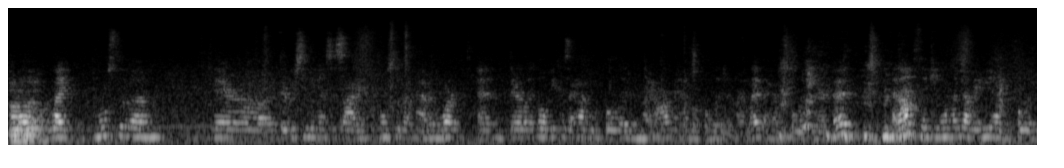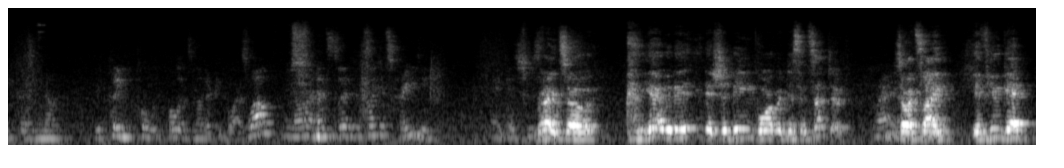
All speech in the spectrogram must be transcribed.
Uh, Mhm. like, most of them, they're, uh, they're receiving SSI, most of them haven't worked, and they're like, oh, because I have a bullet in my arm, I have a bullet in my leg, I have a bullet here and there. And I'm thinking, oh my god, maybe you have a bullet because, you know, you're putting bullets in other people as well, you know, and it's, it's like, it's crazy. Like, it's just. Right, so, yeah, there should be more of a disincentive. Right. So it's like, if you get,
